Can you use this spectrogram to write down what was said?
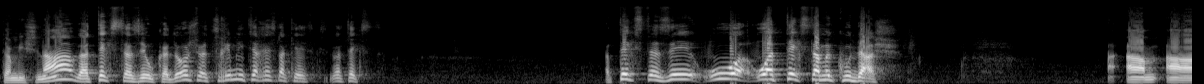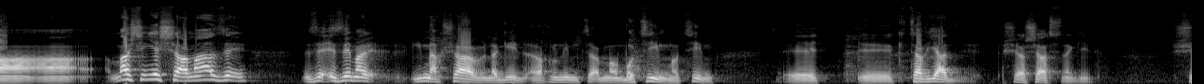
את המשנה והטקסט הזה הוא קדוש וצריכים להתייחס לקס- לטקסט. הטקסט הזה הוא, הוא הטקסט המקודש. מה שיש שם זה, זה, זה מה, אם עכשיו נגיד אנחנו נמצא, מוצאים, מוצאים אה, אה, כתב יד של הש"ס נגיד, ש,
